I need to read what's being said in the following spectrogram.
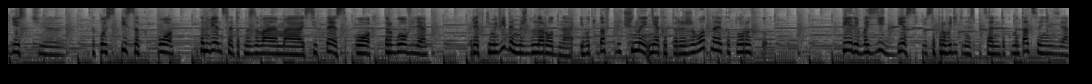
Есть э, такой список по конвенция, так называемая СИТЕС по торговле редкими видами международная, и вот туда включены некоторые животные, которых перевозить без сопроводительной специальной документации нельзя.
